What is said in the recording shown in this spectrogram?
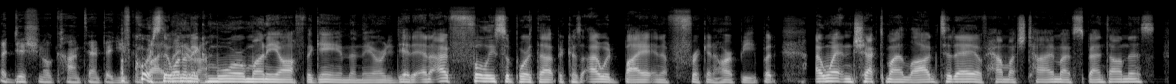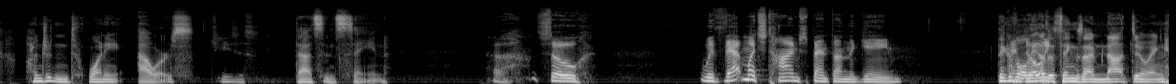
additional content that you. Of course, they want to make more money off the game than they already did, and I fully support that because I would buy it in a freaking heartbeat. But I went and checked my log today of how much time I've spent on this. 120 hours. Jesus, that's insane. Uh, so, with that much time spent on the game, think of all knowing, the other things I'm not doing.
